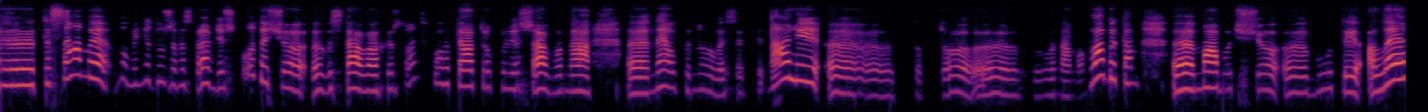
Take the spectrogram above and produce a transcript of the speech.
е, те саме, ну мені дуже насправді шкода, що е, вистава Херсонського театру Куліша вона е, не опинилася в фіналі, е, тобто е, вона могла би там, е, мабуть, що е, бути, але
